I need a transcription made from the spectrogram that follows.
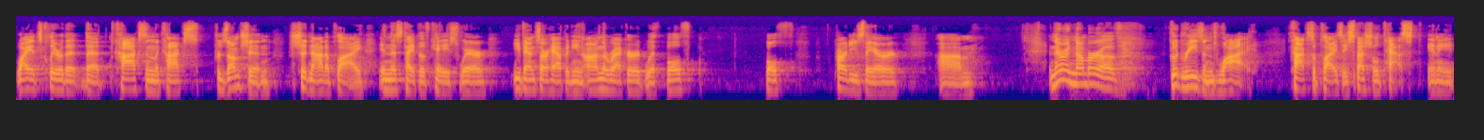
why it's clear that, that Cox and the Cox presumption should not apply in this type of case where events are happening on the record with both, both parties there. Um, and there are a number of good reasons why Cox applies a special test and a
